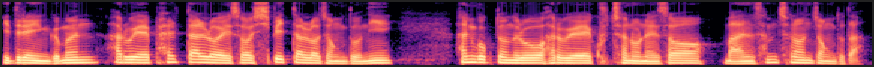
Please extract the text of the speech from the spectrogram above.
이들의 임금은 하루에 8달러에서 12달러 정도니 한국 돈으로 하루에 9천원에서 13,000원 정도다.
